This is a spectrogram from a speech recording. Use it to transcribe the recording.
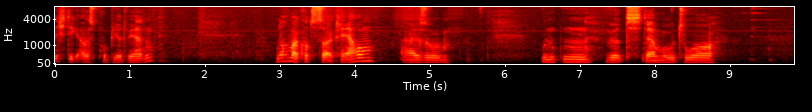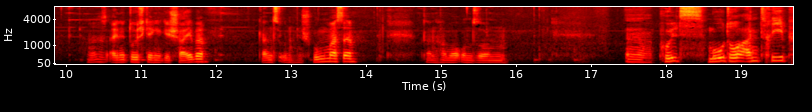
richtig ausprobiert werden. Nochmal kurz zur Erklärung. Also unten wird der Motor, das ist eine durchgängige Scheibe, ganz unten Schwungmasse. Dann haben wir unseren äh, Pulsmotorantrieb,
